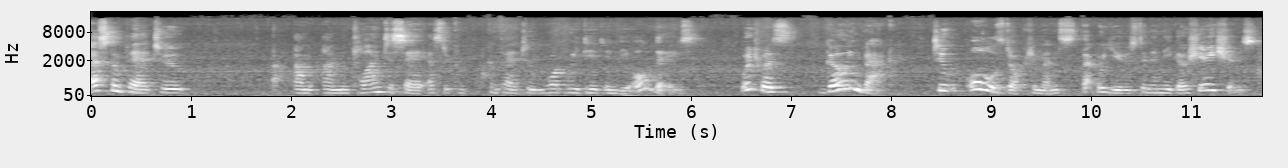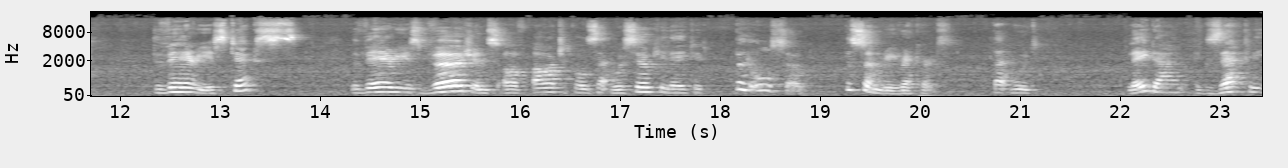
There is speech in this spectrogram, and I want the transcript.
as compared to, I'm, I'm inclined to say, as to com- compared to what we did in the old days, which was going back to all the documents that were used in the negotiations, the various texts, the various versions of articles that were circulated, but also the summary records that would lay down exactly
